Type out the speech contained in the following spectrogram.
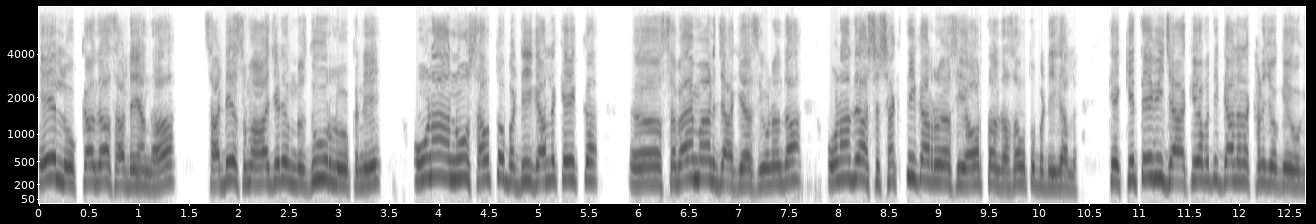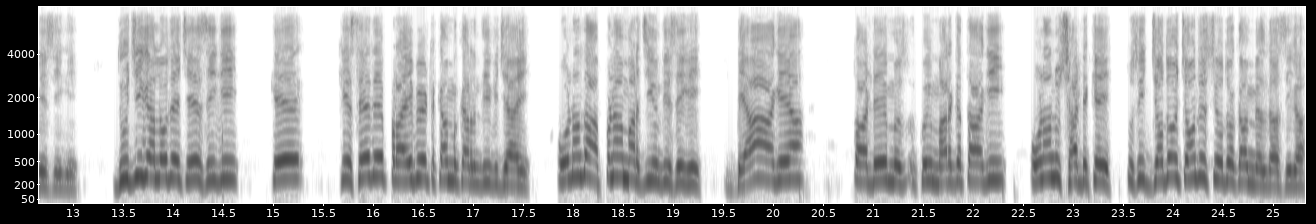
ਇਹ ਲੋਕਾਂ ਦਾ, ਸਾਡਿਆਂ ਦਾ, ਸਾਡੇ ਸਮਾਜ ਜਿਹੜੇ ਮਜ਼ਦੂਰ ਲੋਕ ਨੇ, ਉਹਨਾਂ ਨੂੰ ਸਭ ਤੋਂ ਵੱਡੀ ਗੱਲ ਕਿ ਇੱਕ ਸਵੈਮਾਨ ਜਾਗਿਆ ਸੀ ਉਹਨਾਂ ਦਾ ਉਹਨਾਂ ਦਾ ਸਸ਼ਕਤੀਕਰਨ ਹੋਇਆ ਸੀ ਔਰਤਾਂ ਦਾ ਸਭ ਤੋਂ ਵੱਡੀ ਗੱਲ ਕਿ ਕਿਤੇ ਵੀ ਜਾ ਕੇ ਉਹ ਆਪਣੀ ਗੱਲ ਰੱਖਣ ਜੋਗੇ ਹੋ ਗਏ ਸੀਗੇ। ਦੂਜੀ ਗੱਲ ਉਹਦੇ 'ਚ ਇਹ ਸੀਗੀ ਕਿ ਕਿਸੇ ਦੇ ਪ੍ਰਾਈਵੇਟ ਕੰਮ ਕਰਨ ਦੀ ਬਜਾਏ ਉਹਨਾਂ ਦਾ ਆਪਣਾ ਮਰਜ਼ੀ ਹੁੰਦੀ ਸੀਗੀ। ਵਿਆਹ ਆ ਗਿਆ, ਤੁਹਾਡੇ ਕੋਈ ਮਰਗਤ ਆ ਗਈ, ਉਹਨਾਂ ਨੂੰ ਛੱਡ ਕੇ ਤੁਸੀਂ ਜਦੋਂ ਚਾਹੁੰਦੇ ਸੀ ਉਦੋਂ ਕੰਮ ਮਿਲਦਾ ਸੀਗਾ।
